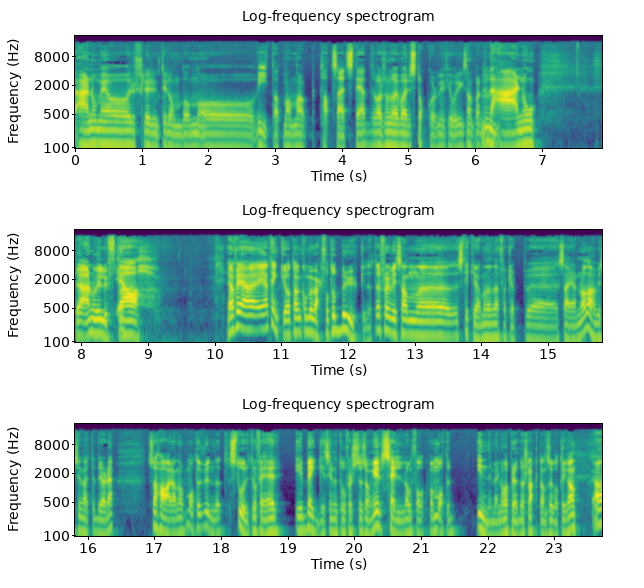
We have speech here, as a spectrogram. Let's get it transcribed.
Det er noe med å rusle rundt i London og vite at man har tatt seg et sted. Det var som da vi var i Stockholm i fjor. Ikke sant? Bare, Det er noe Det er noe i lufta. Ja. Ja, for jeg, jeg tenker jo at han kommer i hvert fall til å bruke dette. For hvis han øh, stikker av med den FA Cup-seieren nå, da, hvis United gjør det, så har han jo på en måte vunnet store trofeer i begge sine to første sesonger, selv om folk på en måte innimellom har prøvd å slakte han så godt de kan. Ja,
